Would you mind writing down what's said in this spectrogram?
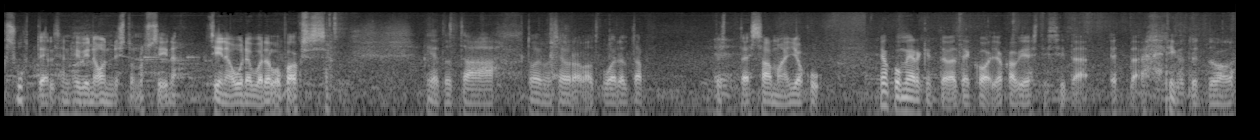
suhteellisen hyvin onnistunut siinä, siinä uuden vuoden lupauksessa ja tota, toivon seuraavalta vuodelta pystyttäisiin saamaan joku, joku merkittävä teko, joka viesti sitä, että niin kuin, tavalla,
